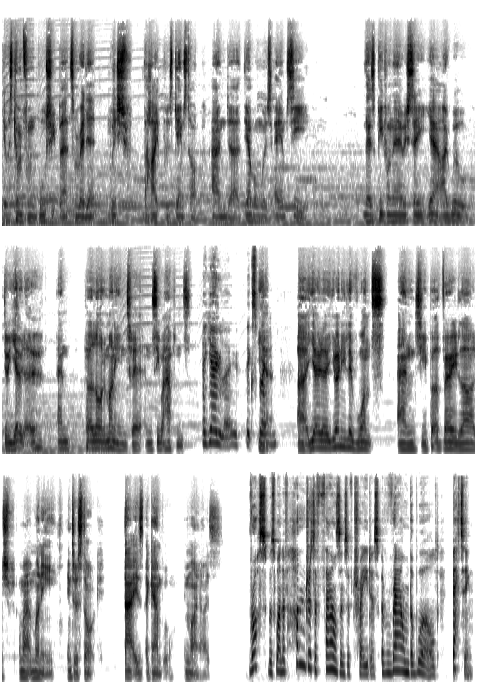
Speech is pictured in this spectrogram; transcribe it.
It was coming from Wall Street Bets on Reddit, which the hype was GameStop, and uh, the other one was AMC. There's people in there which say, "Yeah, I will do YOLO and put a lot of money into it and see what happens." A YOLO, explain. Uh, YOLO, you only live once, and you put a very large amount of money into a stock. That is a gamble in my eyes. Ross was one of hundreds of thousands of traders around the world betting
